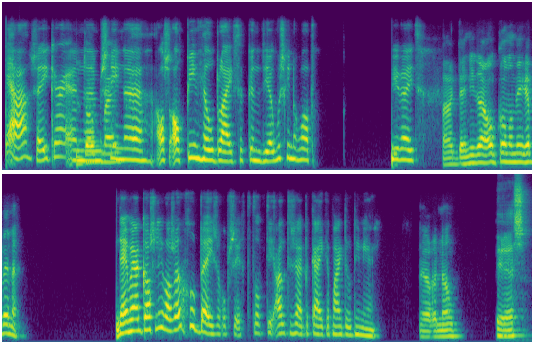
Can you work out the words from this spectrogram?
Ja, zeker. En eh, ook misschien eh, als Alpine heel blijft, dan kunnen die ook misschien nog wat. Wie weet. Maar ik denk niet dat Ocon hem weer gaat winnen. Nee, maar Gasly was ook goed bezig op zich. Tot die auto's uit bekijken, maar ik doe het niet meer. Ja, Renault. Perez.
